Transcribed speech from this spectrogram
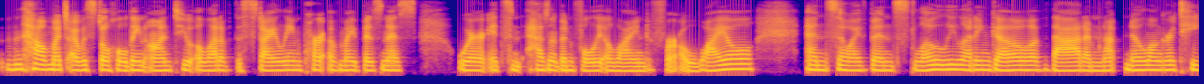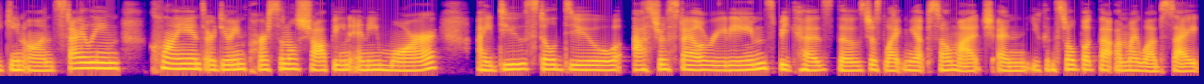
how much I was still holding on to a lot of the styling part of my business where it hasn't been fully aligned for a while. And so I've been slowly letting go of that. I'm not no longer taking on styling clients or doing personal shopping anymore. I do still do astro style readings because those just light me up so much and you can still book that on my website.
